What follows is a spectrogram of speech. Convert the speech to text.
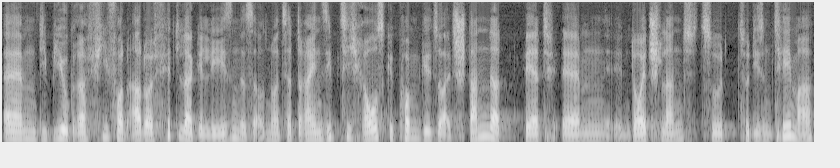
ähm, die Biografie von Adolf Hitler gelesen. Das ist 1973 rausgekommen, gilt so als Standardwert ähm, in Deutschland zu, zu diesem Thema.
